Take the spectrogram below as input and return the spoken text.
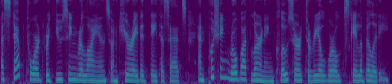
A step toward reducing reliance on curated datasets and pushing robot learning closer to real world scalability.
